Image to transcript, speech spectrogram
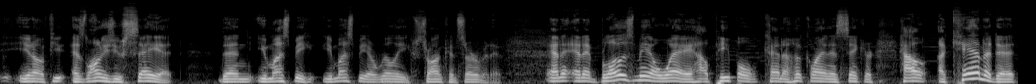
you know, if you as long as you say it, then you must be you must be a really strong conservative. And and it blows me away how people kind of hook, line, and sinker. How a candidate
